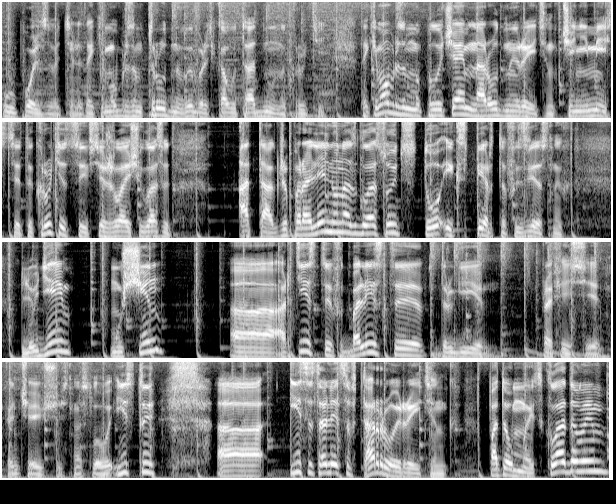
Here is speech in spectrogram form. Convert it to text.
у пользователя. Таким образом, трудно выбрать кого-то одну накрутить. Таким образом, мы получаем народный рейтинг. В течение месяца это крутится, и все желающие голосуют. А также параллельно у нас голосует 100 экспертов известных людей, мужчин, а, артисты, футболисты, другие профессии, кончающиеся на слово «исты». А, И составляется второй рейтинг. Потом мы складываем,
